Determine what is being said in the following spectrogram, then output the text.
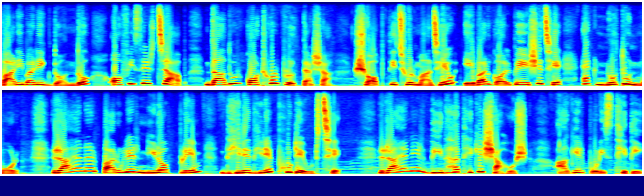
পারিবারিক দ্বন্দ্ব, অফিসের চাপ, দাদুর কঠোর প্রত্যাশা, সব কিছুর মাঝেও এবার গল্পে এসেছে এক নতুন মোড়। রায়ানার পারুলের নীরব প্রেম ধীরে ধীরে ফুটে উঠছে। রায়ানের দ্বিধা থেকে সাহস, আগের পরিস্থিতি,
